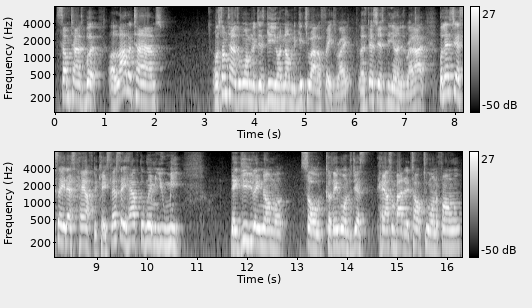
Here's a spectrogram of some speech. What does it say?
sometimes, but a lot of times. Well, sometimes a woman will just give you her number to get you out of face, right? Let's, let's just be honest, right? I, but let's just say that's half the case. Let's say half the women you meet they give you their number so because they want to just have somebody to talk to on the phone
